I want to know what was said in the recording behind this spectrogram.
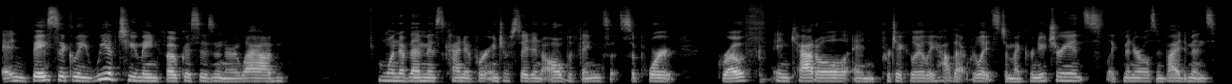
And basically, we have two main focuses in our lab. One of them is kind of we're interested in all the things that support growth in cattle and particularly how that relates to micronutrients like minerals and vitamins.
